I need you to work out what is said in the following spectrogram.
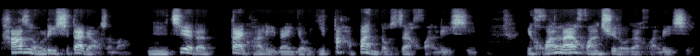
它这种利息代表什么？你借的贷款里面有一大半都是在还利息，你还来还去都在还利息，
